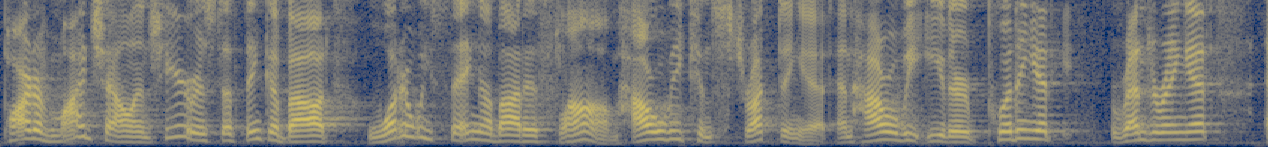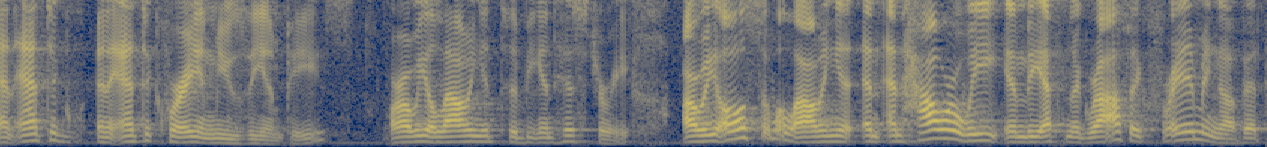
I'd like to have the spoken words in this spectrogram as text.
part of my challenge here is to think about what are we saying about Islam? How are we constructing it? And how are we either putting it, rendering it an, antiqu- an antiquarian museum piece, or are we allowing it to be in history? Are we also allowing it, and, and how are we, in the ethnographic framing of it,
